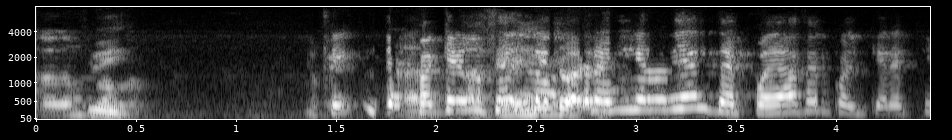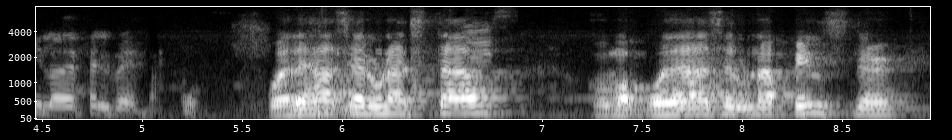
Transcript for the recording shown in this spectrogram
todo un Sí. poco. Sí, Después que Ah, usen así los tres ingredientes, puede hacer cualquier estilo de cerveza. Puedes hacer una stout, Pues- como puedes hacer una pilsner,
